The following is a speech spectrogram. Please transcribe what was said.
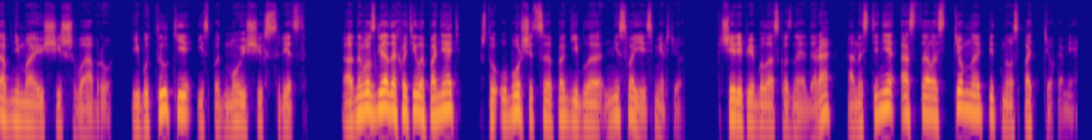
обнимающий швабру, и бутылки из-под моющих средств. Одного взгляда хватило понять, что уборщица погибла не своей смертью. В черепе была сквозная дыра, а на стене осталось темное пятно с подтеками.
